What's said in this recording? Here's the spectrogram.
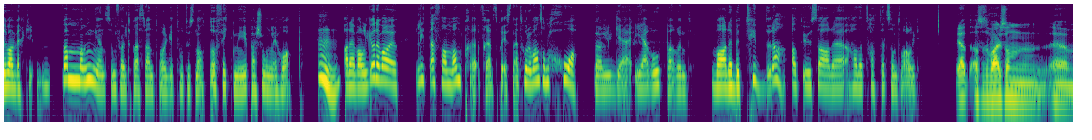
det var virkelig var mange som fulgte presidentvalget i 2008 og fikk mye personlig håp Mm. av det valget. Og det var jo litt derfor han vant fredsprisen. Jeg tror det var en sånn håpbølge i Europa rundt hva det betydde da at USA hadde, hadde tatt et sånt valg. Ja, altså det var sånn um,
